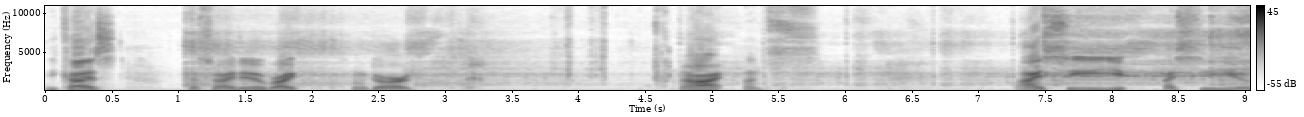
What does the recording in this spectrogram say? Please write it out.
Because that's what I do, right? On guard. Alright, let's... I see you. I see you.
